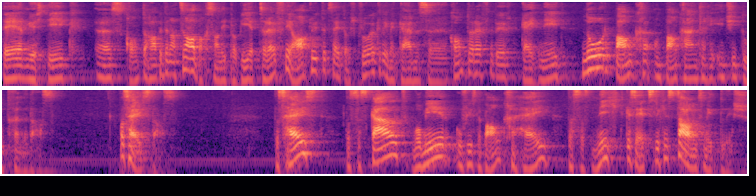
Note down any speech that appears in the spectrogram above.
dann müsste ich ein Konto haben bei der Nationalbank. Das habe ich probiert zu eröffnen, habe angerufen gesagt, da ist Pfluger, ich möchte gerne ein Konto eröffnen bei euch. Geht nicht. Nur Banken und bankähnliche Institute können das. Was heisst das? Das heisst, dass das Geld, das wir auf unseren Banken haben, dass das nicht gesetzliches Zahlungsmittel ist.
